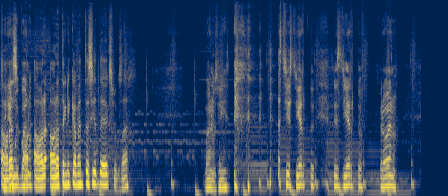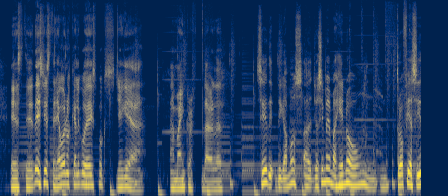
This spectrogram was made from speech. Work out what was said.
ahora, ahora, ahora, técnicamente sí es de Xbox, ¿ah? Bueno, sí. sí es cierto, sí es cierto. Pero bueno, este, de sí, estaría bueno que algo de Xbox llegue a, a Minecraft, la verdad. Sí, digamos, ah, yo sí me imagino un, trophy así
